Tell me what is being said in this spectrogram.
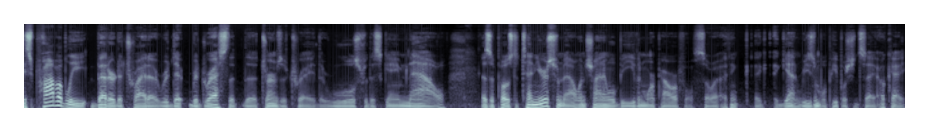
It's probably better to try to redress the, the terms of trade, the rules for this game now, as opposed to 10 years from now when China will be even more powerful. So I think, again, reasonable people should say, okay,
